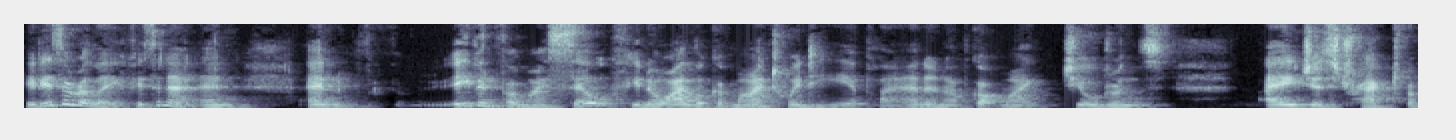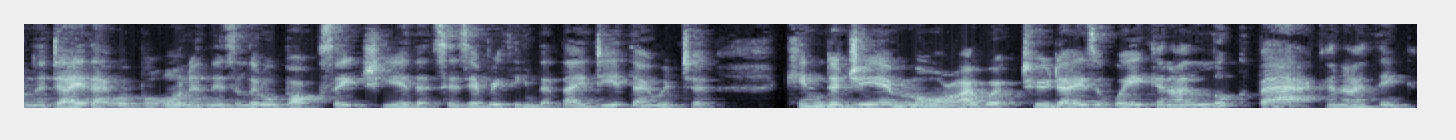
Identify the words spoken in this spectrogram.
It is a relief, isn't it? And and even for myself, you know, I look at my 20 year plan and I've got my children's ages tracked from the day they were born and there's a little box each year that says everything that they did. They went to kinder gym or I worked 2 days a week and I look back and I think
